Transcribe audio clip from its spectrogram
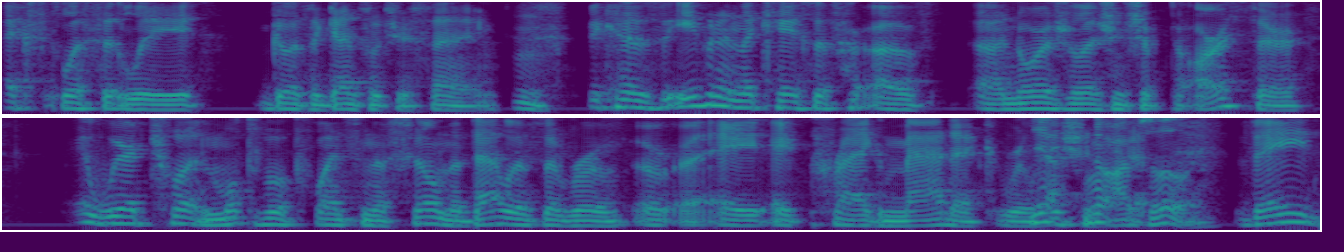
explicitly goes mm-hmm. against what you're saying. Hmm. Because even in the case of of uh, Nora's relationship to Arthur, eh, we're told at multiple points in the film that that was a a, a pragmatic relationship. Yeah, No, absolutely. They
